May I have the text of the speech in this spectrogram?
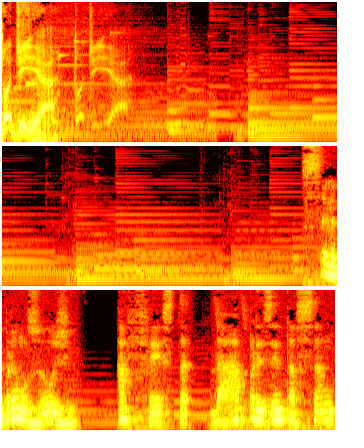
do Dia. Celebramos hoje a festa da apresentação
